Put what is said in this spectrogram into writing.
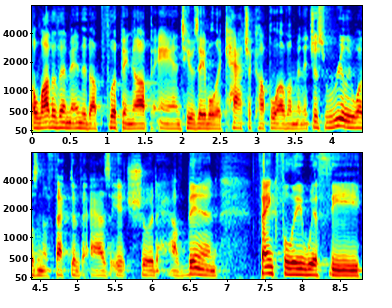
a lot of them ended up flipping up and he was able to catch a couple of them and it just really wasn't effective as it should have been. Thankfully, with the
